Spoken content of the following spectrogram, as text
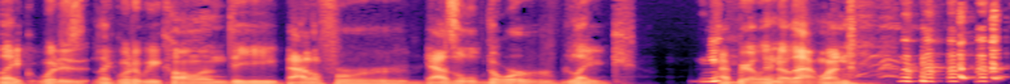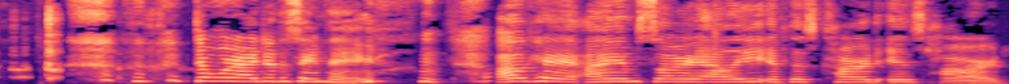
like what is like what do we call him? The Battle for Dazar'alor? Like I barely know that one. Don't worry, I did the same thing. okay, I am sorry, Ali, if this card is hard.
